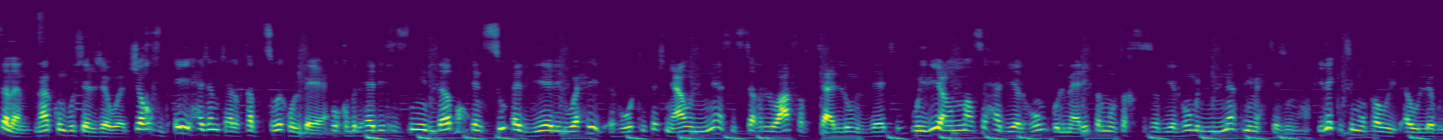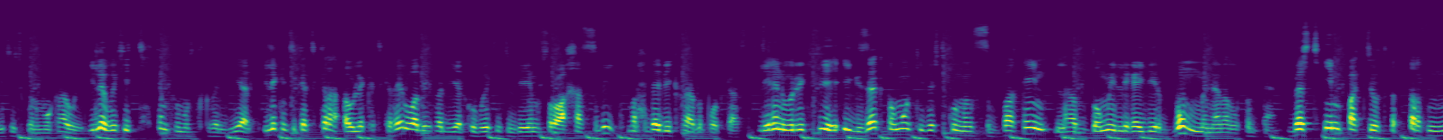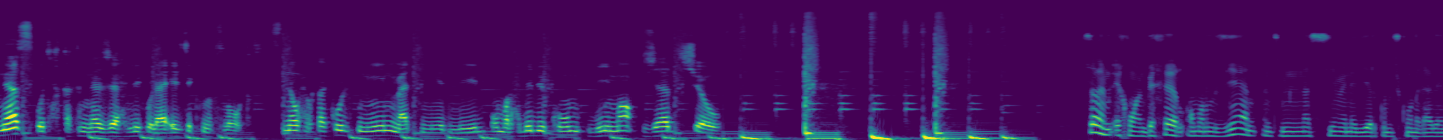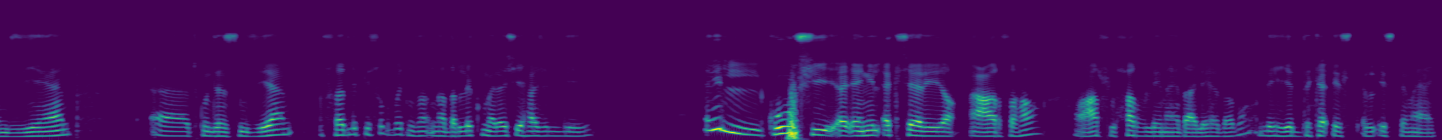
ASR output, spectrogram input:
سلام معكم بوشعاء الجواد شغوف بأي حاجة متعلقه بالتسويق والبيع. وقبل هذه ثلاث سنين دابا كان السؤال ديالي الوحيد هو كيفاش نعاون الناس يستغلوا عصر التعلم الذاتي ويبيعوا النصيحة ديالهم والمعرفة المتخصصة ديالهم للناس اللي محتاجينها. إلا كنتي مقاول أو لا بغيتي تكون مقاول إلا بغيتي تتحكم في المستقبل ديالك إلا كنتي كتكره أو لا كتكرهي الوظيفة ديالك وبغيتي تبدأي مشروع خاص بك مرحبا بك في هذا البودكاست. اللي غنوريك فيه exactement كيفاش تكون من السباقين لهذا ال domaine اللي غيدير boom من هنا للقدام باش ت impacter وتأثر في الناس وتحقق النجاح لك ولعائلتك في نفس الوقت. تسناو حلقة كل اثنين مع 8 الليل. ومرحبا بكم ديما جاد show. سلام الإخوان بخير الأمور مزيان. نتمنى السيمانة ديالكم تكون غادا مزيان. آه تكون دازت مزيان. في هذا ال episode بغيت نهضر لكم على شي حاجة اللي يعني كلشي يعني الأكثرية عارفها وعارف الحرب اللي نايضة عليها دابا اللي هي الذكاء الاصطناعي.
